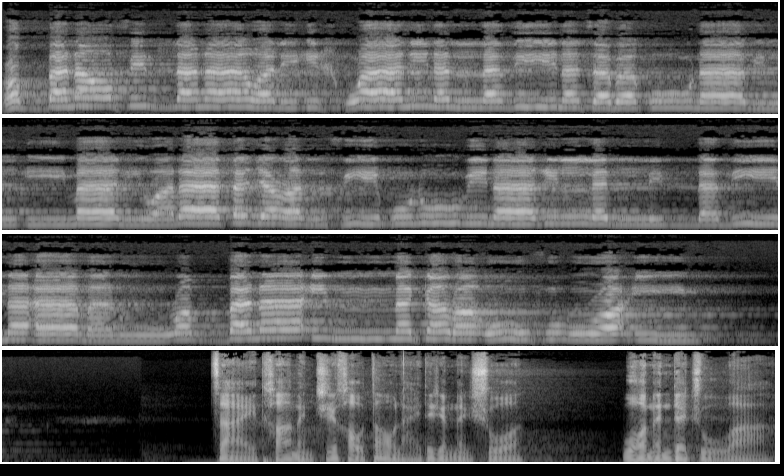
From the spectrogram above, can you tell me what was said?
ربنا اغفر لنا ولإخواننا الذين سبقونا بالإيمان ولا تجعل في قلوبنا غلا للذين آمنوا ربنا إنك رؤوف رحيم 在他们之后到来的人们说。 我们的主啊，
